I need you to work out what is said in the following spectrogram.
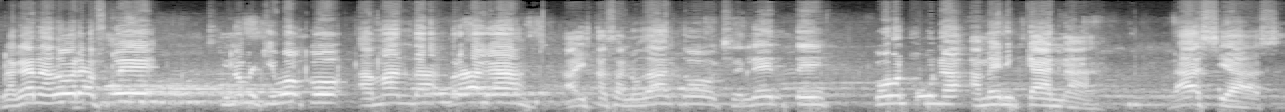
La ganadora fue, si no me equivoco, Amanda Braga. Ahí está saludando, excelente, con una americana. Gracias.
